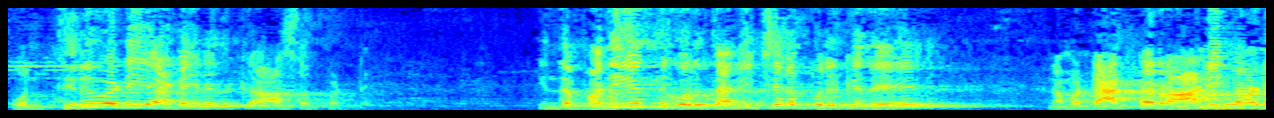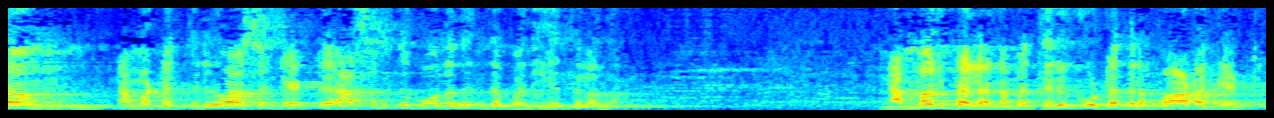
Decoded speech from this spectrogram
உன் திருவடியை அடைகிறதுக்கு ஆசைப்பட்டேன். இந்த பதிகத்துக்கு ஒரு தனிச்சிறப்பு இருக்குது. நம்ம டாக்டர் ராணி மேடம் நம்மகிட்ட திருவாசம் கேட்டு அசந்து போனது இந்த பதிகத்தில் தான். நம்மக்கிட்ட இல்லை நம்ம திருக்கூட்டத்தில் பாடம் கேட்டு.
